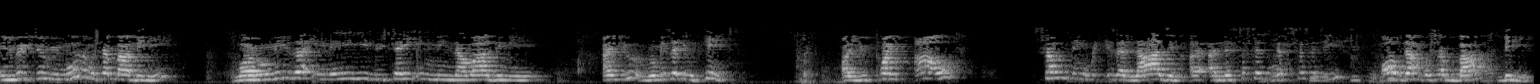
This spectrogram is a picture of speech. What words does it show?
in which you remove the مشبه به ورمز إليه بشيء من نوازمه and you رمز you hint or you point out something which is a lazim a, a necessity, necessity of that مشبه به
